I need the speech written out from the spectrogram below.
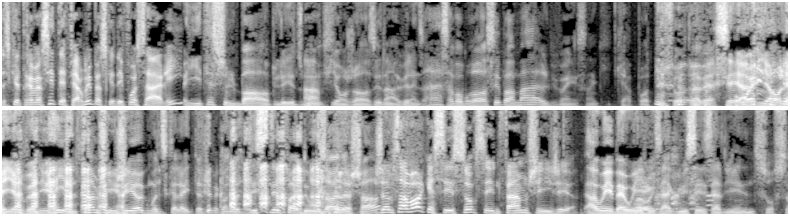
Est-ce que le traversier était fermé parce que des fois ça arrive? ben, il était sur le bord, puis là, il y a du monde Ah. qui ont jasé dans la ville. Ils disent, ah, ça va brasser pas mal. Puis Vincent qui capote tout ça. Traversé avion, là, il est revenu. Hey, il y a une femme chez IGA qui m'a dit que ça allait être. Fait qu'on a décidé de faire 12 heures de char. J'aime savoir que c'est sûr, c'est une femme chez IGA. Ah oui, ben oui, exact. Lui, ça devient une source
